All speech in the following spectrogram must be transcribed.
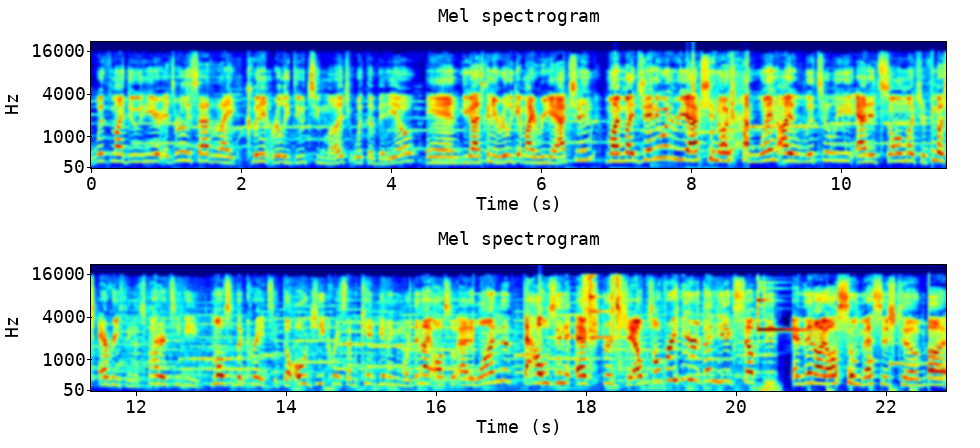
with my dude here it's really sad that I couldn't really do too much with the video and you guys couldn't really get my reaction my my genuine reaction on when I literally added so much of pretty much everything the spider TV most of the crates the OG crates that we can't get anymore then I also added 1,000 extra gems over here then he accepted and then I also messaged him uh,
